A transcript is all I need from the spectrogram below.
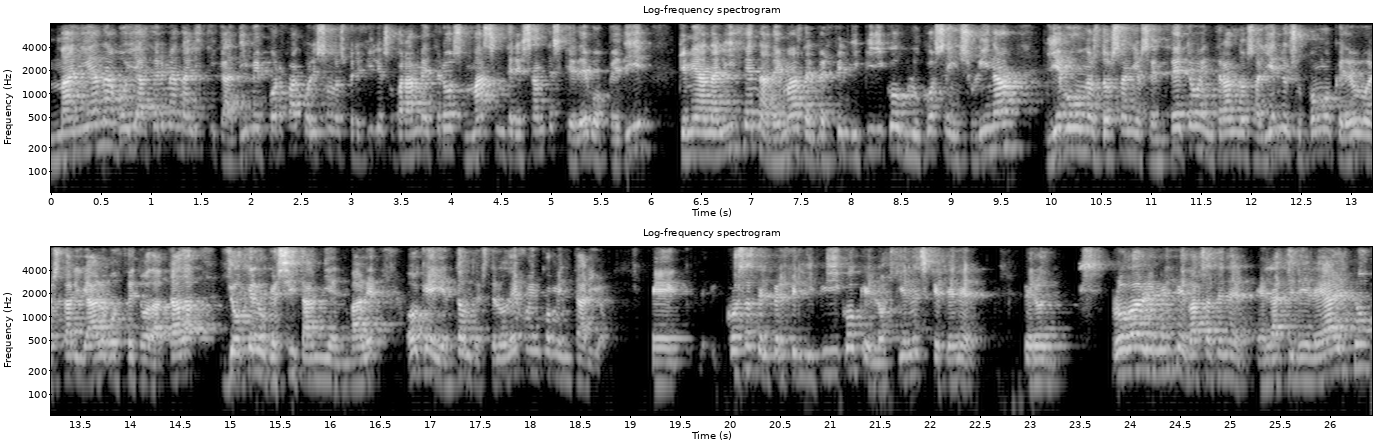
Mañana voy a hacerme analítica. Dime, porfa, cuáles son los perfiles o parámetros más interesantes que debo pedir que me analicen, además del perfil lipídico, glucosa e insulina. Llevo unos dos años en ceto, entrando, saliendo y supongo que debo estar ya algo ceto adaptada. Yo creo que sí también, ¿vale? Ok, entonces te lo dejo en comentario. Eh, cosas del perfil lipídico que los tienes que tener pero probablemente vas a tener el HDL alto,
